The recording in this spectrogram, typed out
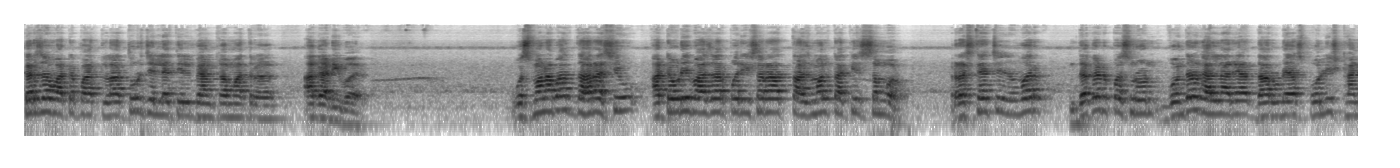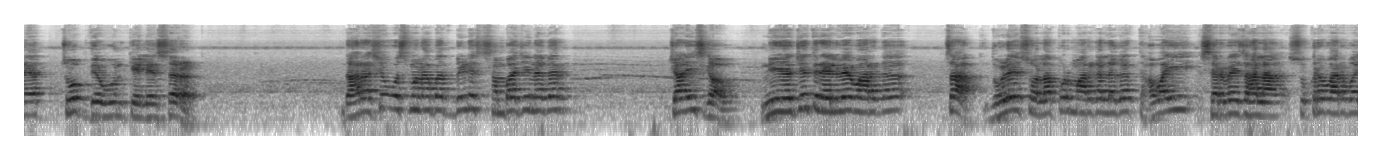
कर्ज वाटपात लातूर जिल्ह्यातील बँका मात्र आघाडीवर. उस्मानाबाद धाराशिव आठवडी बाजार परिसरात ताजमहाल टाकीज समोर रस्त्याचे वर दगड पसरून गोंधळ घालणाऱ्या दारुड्यास पोलीस ठाण्यात चोप देऊन केले सरळ. धाराशिव उस्मानाबाद बीड संभाजीनगर चाळीसगाव नियोजित रेल्वे मार्गाचा धुळे सोलापूर मार्गालगत हवाई सर्वे झाला शुक्रवार व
